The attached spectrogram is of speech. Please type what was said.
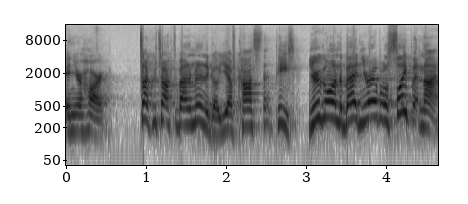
in your heart. It's like we talked about a minute ago. You have constant peace. You're going to bed and you're able to sleep at night.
